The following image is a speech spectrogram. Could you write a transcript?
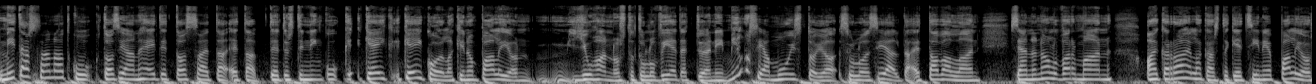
Mitä sanot, kun tosiaan heitit tuossa, että, että tietysti niin kuin keik, keikoillakin on paljon juhannusta tullut vietettyä, niin millaisia muistoja sulla on sieltä? Että tavallaan sehän on ollut varmaan aika railakastakin, että siinä ei ole paljon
